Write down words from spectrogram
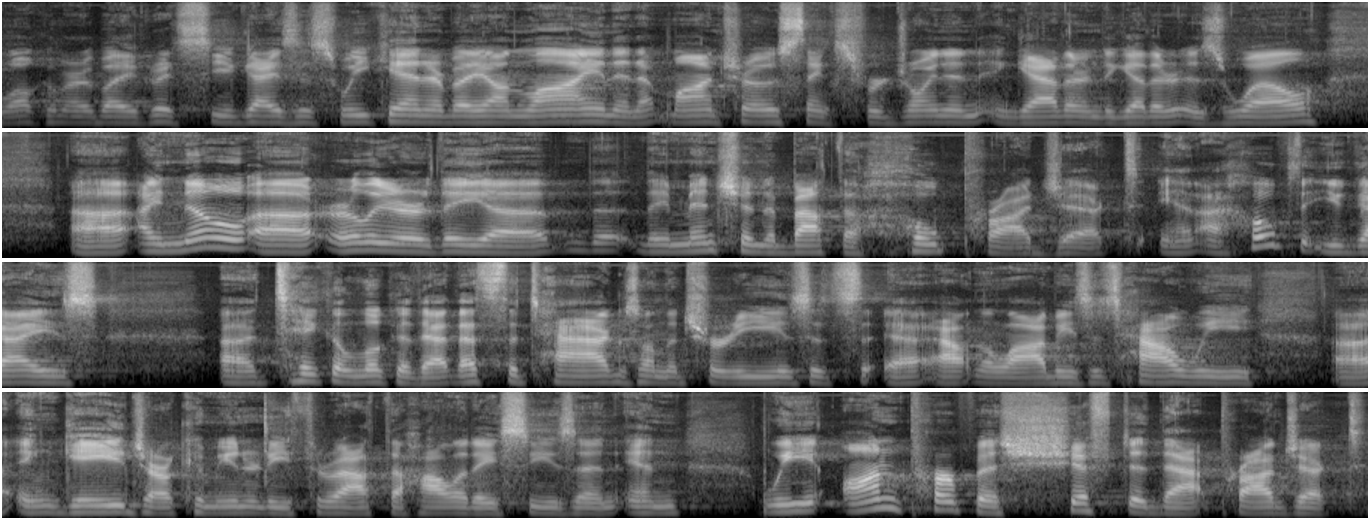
welcome everybody. Great to see you guys this weekend. Everybody online and at Montrose, thanks for joining and gathering together as well. Uh, I know uh, earlier they, uh, the, they mentioned about the Hope Project, and I hope that you guys uh, take a look at that. That's the tags on the trees, it's uh, out in the lobbies, it's how we uh, engage our community throughout the holiday season. And we, on purpose, shifted that project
